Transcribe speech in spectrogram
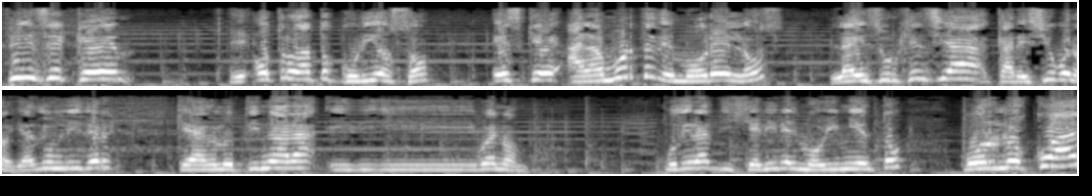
Fíjense que eh, otro dato curioso es que a la muerte de Morelos, la insurgencia careció, bueno, ya de un líder que aglutinara y, y, bueno, pudiera digerir el movimiento, por lo cual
